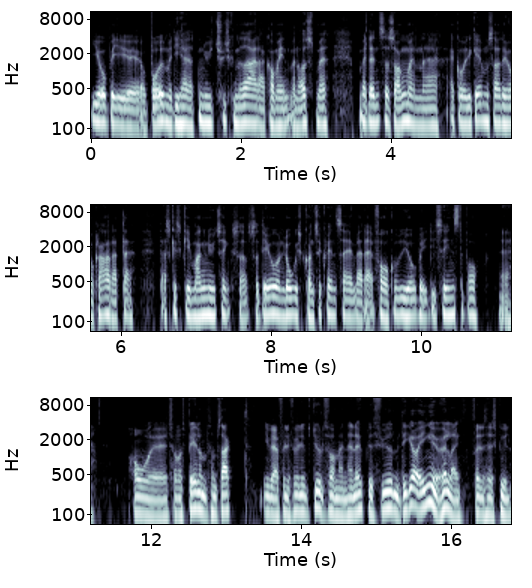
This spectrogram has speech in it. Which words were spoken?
i OB, øh, og både med de her nye tyske medarbejdere, der kommer ind, men også med, med den sæson, man er, er gået igennem, så er det jo klart, at der, der skal ske mange nye ting, så, så det er jo en logisk konsekvens af, hvad der er foregået i OB de seneste år. Ja, og øh, Thomas Bælum, som sagt, i hvert fald ifølge bestyrelsesformanden, han er ikke blevet fyret, men det gjorde Inge jo heller ikke, for det sags skyld.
